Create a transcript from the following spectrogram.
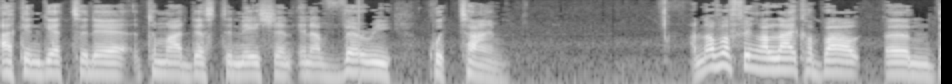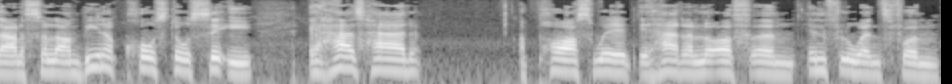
I can get to there to my destination in a very quick time. Another thing I like about um, Dar es Salaam, being a coastal city, it has had a past where it had a lot of um, influence from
